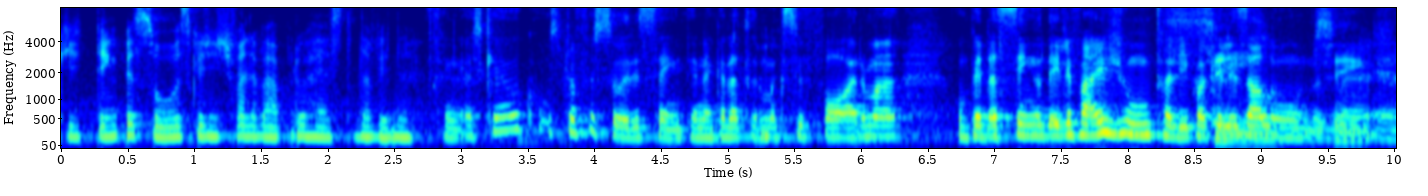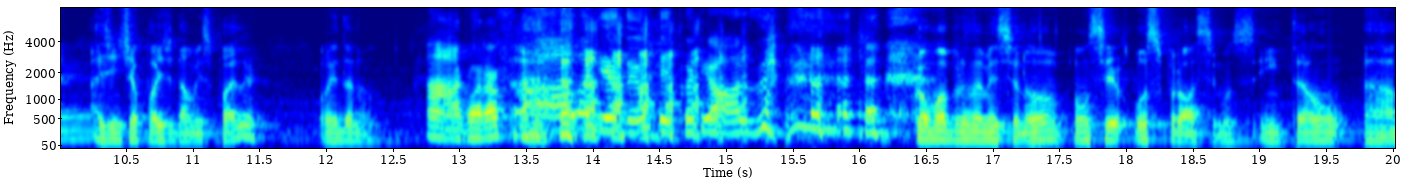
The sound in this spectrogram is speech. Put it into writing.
que tem pessoas que a gente vai levar para o resto da vida. Sim, acho que é o que os professores sentem, né? Cada turma que se forma, um pedacinho dele vai junto ali com sim, aqueles alunos. Sim. Né? É... A gente já pode dar um spoiler? Ou ainda não? Ah, agora fala, que eu fiquei curiosa. Como a Bruna mencionou, vão ser os próximos. Então, uh,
